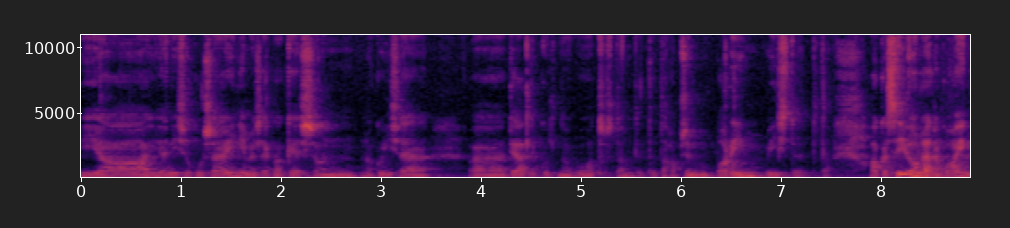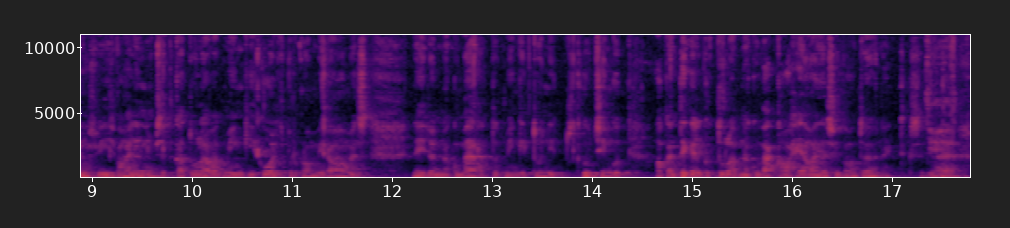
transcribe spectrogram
ja, ja niisuguse inimesega, kes on nagu ise Äh, teadlikult nagu otsustanud, et ta tahab, see on parim viis töötada. aga see ei ole nagu ainus viis, vahel inimesed ka tulevad mingi koolitusprogrammi raames. Neil on nagu määratud mingid tunnid coaching ut, aga tegelikult tuleb nagu väga hea ja sügav töö näiteks, et yeah..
